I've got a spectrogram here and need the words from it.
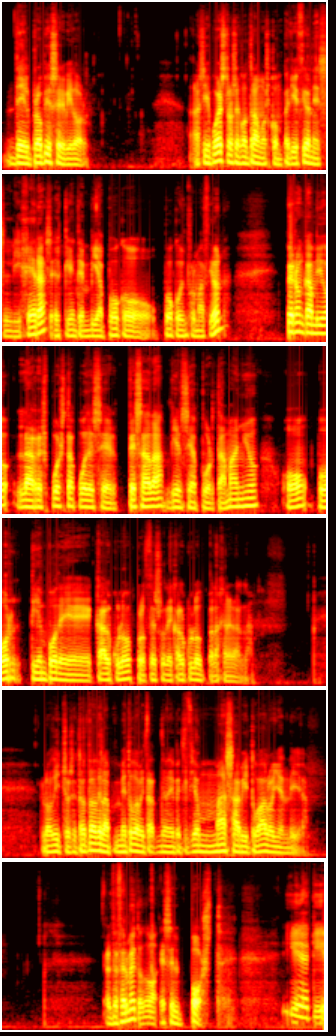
del propio servidor. Así pues, nos encontramos con peticiones ligeras, el cliente envía poco, poco información, pero en cambio la respuesta puede ser pesada, bien sea por tamaño o por tiempo de cálculo, proceso de cálculo para generarla. Lo dicho, se trata del método de petición más habitual hoy en día. El tercer método es el POST. Y aquí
